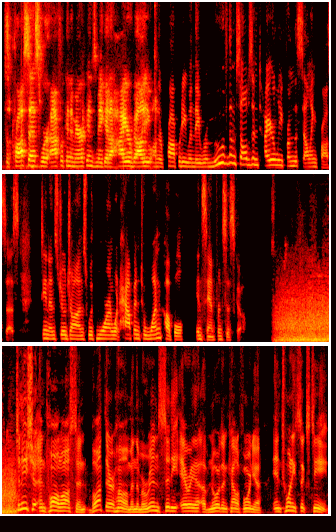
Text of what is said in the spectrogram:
It's a process where African Americans may get a higher value on their property when they remove themselves entirely from the selling process. CNN's Joe Johns with more on what happened to one couple in San Francisco. Tenisha and Paul Austin bought their home in the Marin City area of Northern California in 2016.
